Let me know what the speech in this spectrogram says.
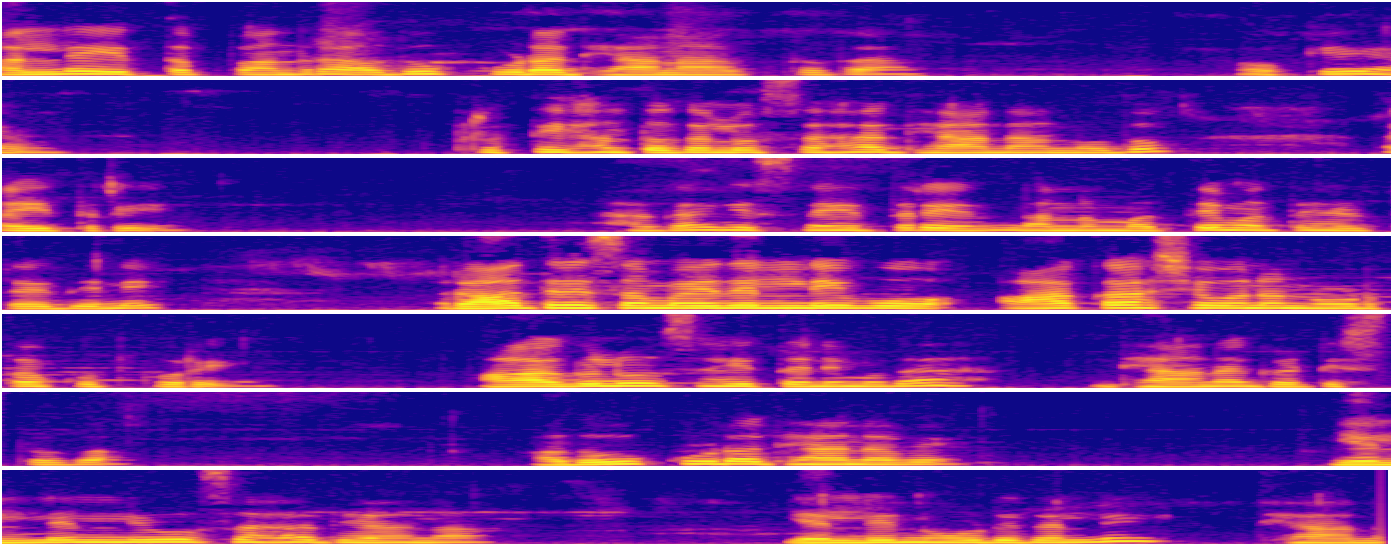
ಅಲ್ಲೇ ಇತ್ತಪ್ಪ ಅಂದ್ರೆ ಅದು ಕೂಡ ಧ್ಯಾನ ಆಗ್ತದೆ. ಓಕೆ? ಪ್ರತಿ ಹಂತದಲ್ಲೂ ಸಹ ಧ್ಯಾನ ಅನ್ನೋದು ಐತ್ರಿ. ಹಾಗಾಗಿ ಸ್ನೇಹಿತರೆ, ನಾನು ಮತ್ತೆ ಮತ್ತೆ ಹೇಳ್ತಾ ಇದ್ದೀನಿ. ರಾತ್ರಿ ಸಮಯದಲ್ಲಿ ನೀವು ಆಕಾಶವನ್ನು ನೋಡ್ತಾ ಕೂತ್ಕೊರಿ. ಆಗಲೂ ಸಹಿತ ನಿಮಗೆ ಧ್ಯಾನ ಘಟಿಸ್ತದ. ಅದು ಕೂಡ ಧ್ಯಾನವೇ. ಎಲ್ಲೆಲ್ಲಿಯೂ ಸಹ ಧ್ಯಾನ. ಎಲ್ಲಿ ನೋಡಿದಲ್ಲಿ ಧ್ಯಾನ.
